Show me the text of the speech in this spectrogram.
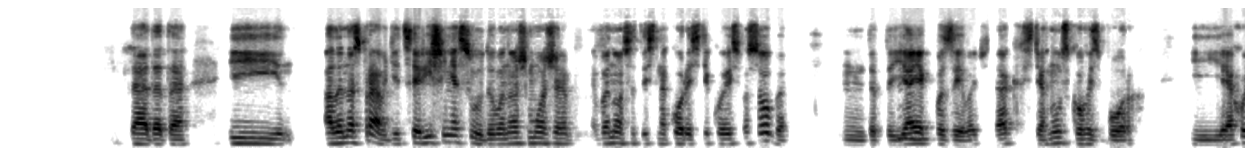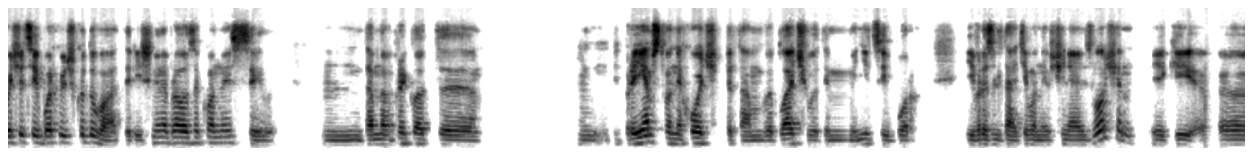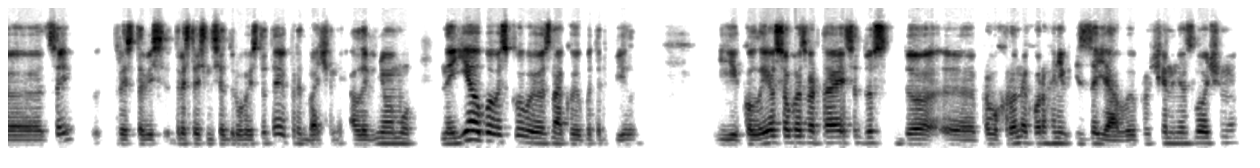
Так, так, так. І... Але насправді це рішення суду, воно ж може виноситись на користь якоїсь особи. Тобто я, як позивач, так, стягнув з когось борг, і я хочу цей борг відшкодувати. Рішення набрало законної сили. Там, наприклад, е, підприємство не хоче там виплачувати мені цей борг, і в результаті вони вчиняють злочин, який е, цей 382 статтею передбачений, але в ньому не є обов'язковою ознакою потерпілих. І коли особа звертається до до е, правоохоронних органів із заявою про вчинення злочину,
